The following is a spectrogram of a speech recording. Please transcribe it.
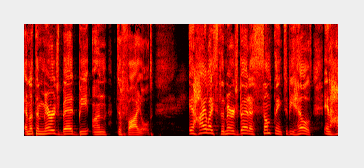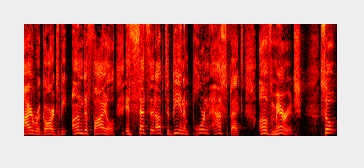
and let the marriage bed be undefiled. It highlights the marriage bed as something to be held in high regard, to be undefiled. It sets it up to be an important aspect of marriage. So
